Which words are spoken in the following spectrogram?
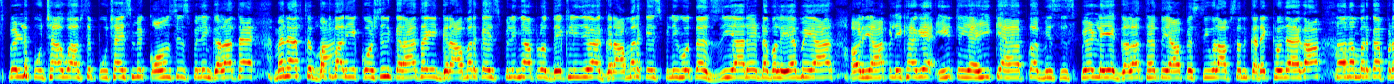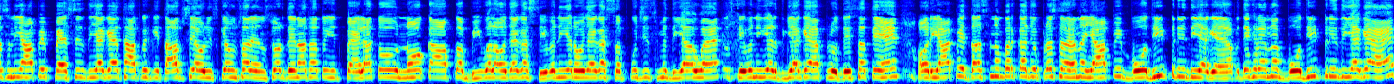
स्पेल्ड पूछा हुआ, आपसे पूछा इसमें कौन सी स्पेलिंग गलत है? मैंने आपसे बार बार ये क्वेश्चन कराया था कि ग्रामर का स्पेलिंग आप लोग देख लीजिएगा। ग्रामर का स्पेलिंग होता है G R A double M A R और यहाँ पे लिखा गया ई तो यही क्या है आपका? मिस स्पेल्ड ये गलत है तो यहाँ पे सिविल ऑप्शन करेक्ट हो जाएगा। नौ नंबर का प्रश्न यहाँ पे पैसे दिया गया था आपकी किताब से और इसके अनुसार आंसर देना था। तो पहला तो नौ का आपका बी वाला हो जाएगा सेवन ईयर हो जाएगा सब कुछ इसमें दिया हुआ है। तो सेवन ईयर दिया गया आप लोग देख सकते हैं। और यहाँ पे दस नंबर का जो प्रश्न है ना यहाँ पे बोधि ट्री दिया गया है। आप देख रहे हैं ना बोधि ट्री दिया गया है।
